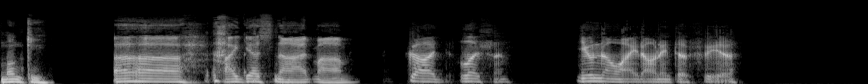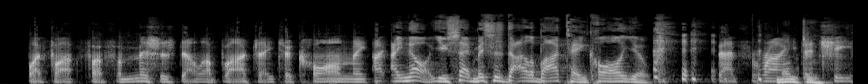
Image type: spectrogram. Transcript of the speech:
Monkey. Uh, I guess not, Mom. Good. Listen, you know I don't interfere. But for, for, for Mrs. Dell'Abate to call me. I, I know. You said Mrs. Dell'Abate call you. That's right. Monkey. And she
